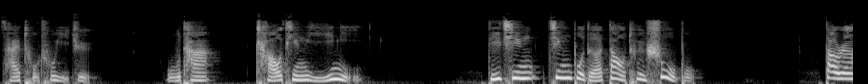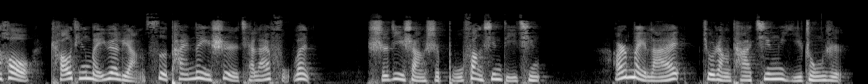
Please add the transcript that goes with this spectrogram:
才吐出一句：“无他，朝廷疑你。”狄青经不得倒退数步。到任后，朝廷每月两次派内侍前来抚问，实际上是不放心狄青，而每来就让他惊疑终日。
